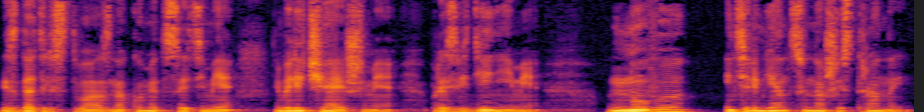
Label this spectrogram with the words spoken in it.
издательство знакомит с этими величайшими произведениями новую интеллигенцию нашей страны?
